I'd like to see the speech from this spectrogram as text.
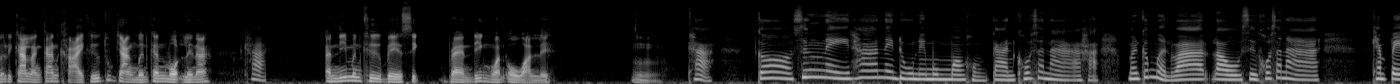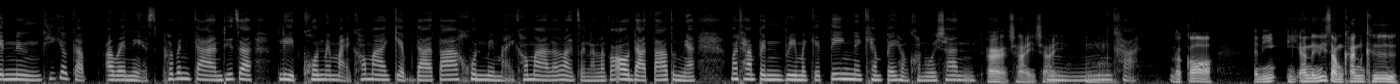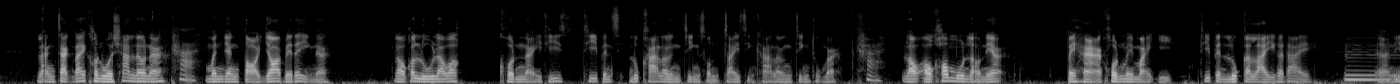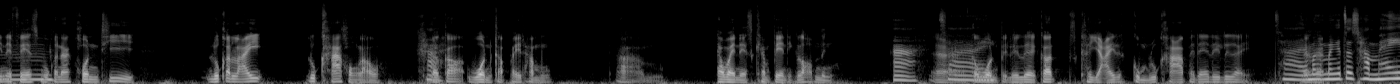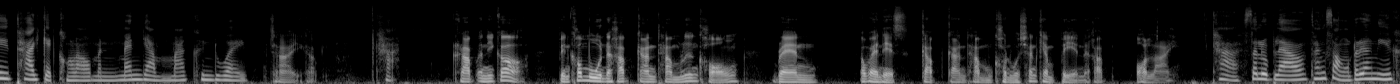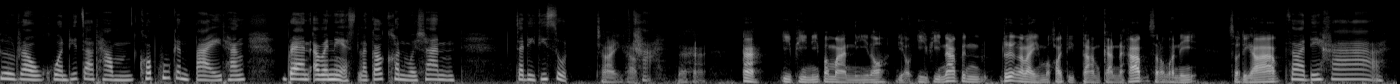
บริการหลังการขายคือทุกอย่างเหมือนกันหมดเลยนะค่ะอันนี้มันคือ Basic Branding 101เลย อืมค่ะก็ซึ่งในถ้าในดูในมุมมองของการโฆษณาอะค่ะ มันก็เหมือนว่าเราซื้อโฆษณา แคมเปญหนึ่งที่เกี่ยวกับ awareness เพื่อเป็นการที่จะ lead คนใหม่ๆเข้ามาเก็บ Data คนใหม่ๆเข้ามาแล้วหลังจากนั้นเราก็เอา Data ตรงเนี้ยมาทำเป็น remarketing ในแคมเปญของ conversion อ่าใช่ใช่อือืมมค่ะ แล้วก็อันนี้อีกอันหนึงที่สำคัญคือ หลังจากได้ conversion แล้วนะค่ะมันยังต่อยอดไปได้อีกนะ เราก็รู้แล้วว่าคนไหนที่ที่เป็นลูกค้าเราจริงๆ สนใจสินค้าเราจริงๆ ถูกไหมค่ะ เราเอาข้อมูลเหล่าเนี้ยไปหาคนใหม่ๆอีกที่เป็นลุกอะไรก็ได้อืมอันนี้ใน Facebook อะนะ คนที่ ลุกอะไรลูกค้าของเราค่ะแล้วก็วนกลับไปทำอ่า awareness campaign อีกรอบหนึ่งอ่าอ่าใช่ก็วนไปเรื่อยๆ ก็ขยายกลุ่มลูกค้าไปได้เรื่อยใช่นะมันฮะมันก็จะทำให้ target ของเรามันแม่นยำมากขึ้นด้วยๆใช่ครับ ค่ะ ครับ อันนี้ก็เป็นข้อมูลนะครับ การทำเรื่องของแบรนด์ awareness กับการทำ conversion campaign นะครับ ออนไลน์ ค่ะ สรุปแล้วทั้งสองเรื่องนี้คือเราควรที่จะทำควบคู่กันไปทั้ง brand awareness แล้วก็ conversion จะดีที่สุด ใช่ครับค่ะนะฮะอะ EP นี้ประมาณนี้เนาะเดี๋ยว EP หน้าเป็นเรื่องอะไรมาคอยติดตามกันนะครับสำหรับวันนี้ สวัสดีครับ สวัสดีค่ะ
